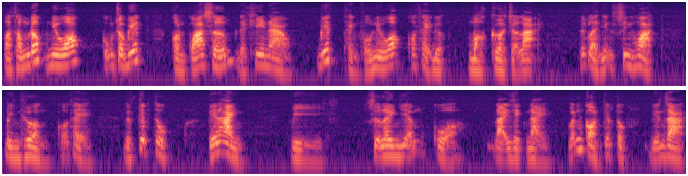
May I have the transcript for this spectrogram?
Và thống đốc New York cũng cho biết còn quá sớm để khi nào biết thành phố New York có thể được mở cửa trở lại, tức là những sinh hoạt bình thường có thể được tiếp tục tiến hành vì sự lây nhiễm của đại dịch này vẫn còn tiếp tục diễn ra.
